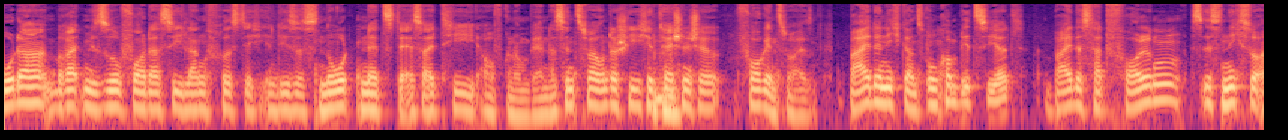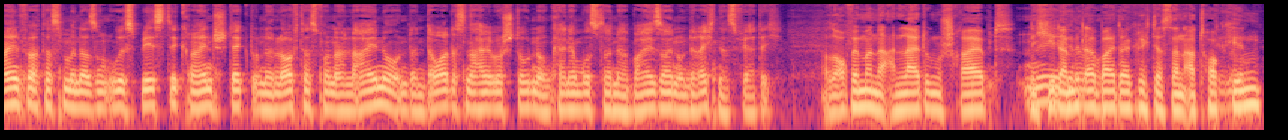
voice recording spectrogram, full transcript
oder bereiten wir so vor, dass sie langfristig in dieses Notnetz der SIT aufgenommen werden. Das sind zwei unterschiedliche mhm. technische Vorgehensweisen. Beide nicht ganz unkompliziert, beides hat Folgen. Es ist nicht so einfach, dass man da so einen USB-Stick reinsteckt und dann läuft das von alleine und dann dauert das eine halbe Stunde und keiner muss dann dabei sein und der Rechner ist fertig. Also auch wenn man eine Anleitung schreibt, nicht nee, jeder genau. Mitarbeiter kriegt das dann ad hoc genau. hin.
